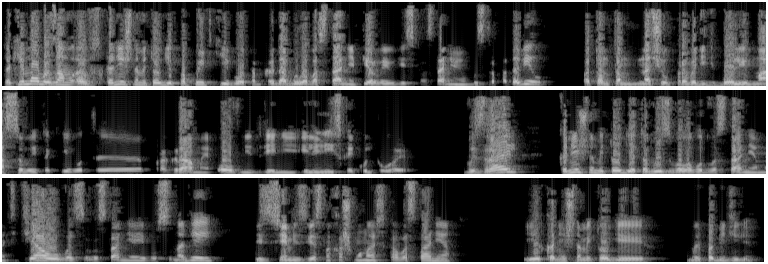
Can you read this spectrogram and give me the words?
Таким образом, в конечном итоге попытки его, там, когда было восстание, первое иудейское восстание, он быстро подавил, Потом там начал проводить более массовые такие вот э, программы о внедрении эллинийской культуры в Израиль. В конечном итоге это вызвало вот восстание Матитьяу, восстание его сыновей, из всем известно Хашмунайское восстание. И в конечном итоге мы победили.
